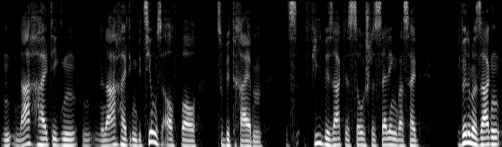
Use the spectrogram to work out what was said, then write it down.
einen nachhaltigen, einen nachhaltigen Beziehungsaufbau zu betreiben. Das viel besagte Social Selling, was halt, ich würde mal sagen,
